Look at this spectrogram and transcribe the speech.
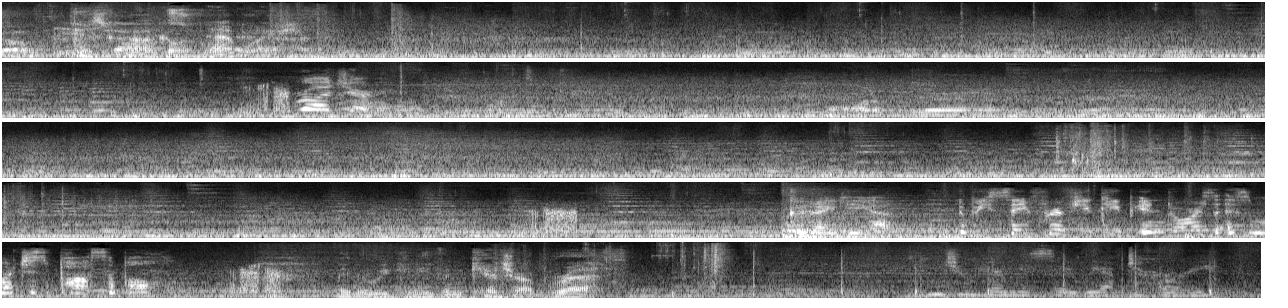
Guess we're not going that way. Roger. Good idea. It'd be safer if you keep indoors as much as possible. Maybe we can even catch our breath. Didn't you hear me say we have to hurry?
